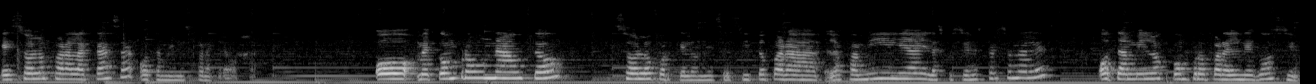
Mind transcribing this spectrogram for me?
es solo para la casa o también es para trabajar. O me compro un auto solo porque lo necesito para la familia y las cuestiones personales, o también lo compro para el negocio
